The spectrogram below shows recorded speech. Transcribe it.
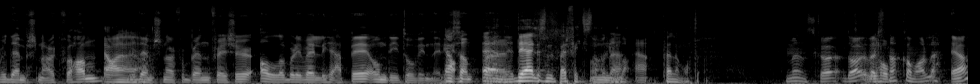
redemption arc for han. Ja, ja, ja. Redemption arc for Brennan Frazier. Alle blir veldig happy om de to vinner. ja, Ikke sant? enig. Det er liksom det perfekte scenarioet, da. ja. På en eller annen måte. Men skal, da har vi vel snakka om alle. ja.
